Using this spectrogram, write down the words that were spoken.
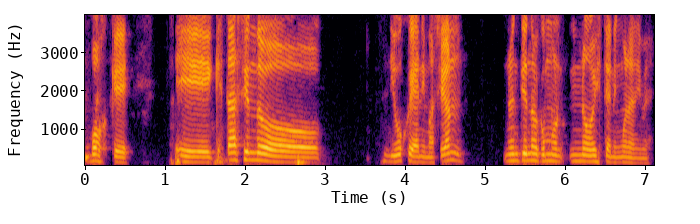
Vos que, eh, que estás haciendo dibujo y animación, no entiendo cómo no viste ningún anime.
